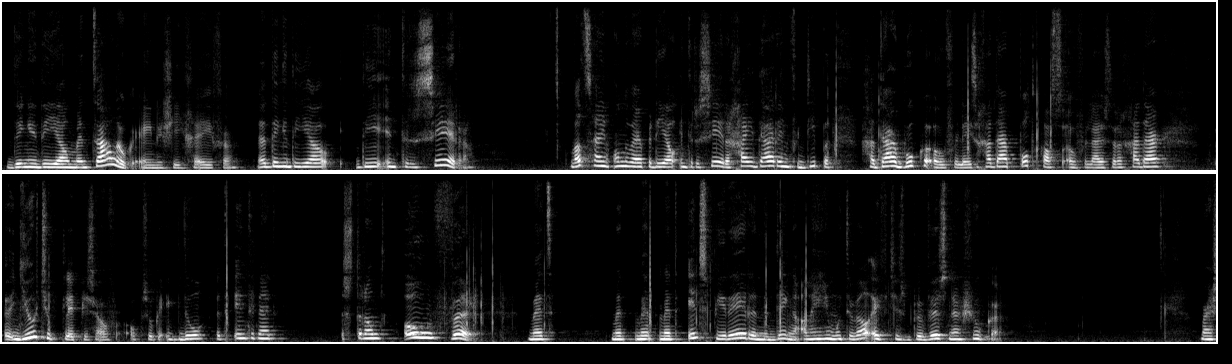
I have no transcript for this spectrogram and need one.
Dingen die jou mentaal ook energie geven. dingen die, jou, die je interesseren. Wat zijn onderwerpen die jou interesseren? Ga je daarin verdiepen. Ga daar boeken over lezen. Ga daar podcasts over luisteren. Ga daar eh, YouTube-clipjes over opzoeken. Ik bedoel, het internet stroomt over met, met, met, met inspirerende dingen. Alleen je moet er wel eventjes bewust naar zoeken. Maar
